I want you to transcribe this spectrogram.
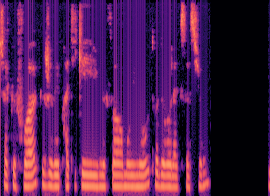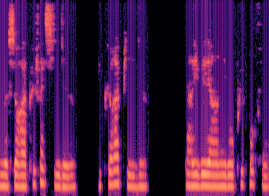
chaque fois que je vais pratiquer une forme ou une autre de relaxation, il me sera plus facile et plus rapide d'arriver à un niveau plus profond.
